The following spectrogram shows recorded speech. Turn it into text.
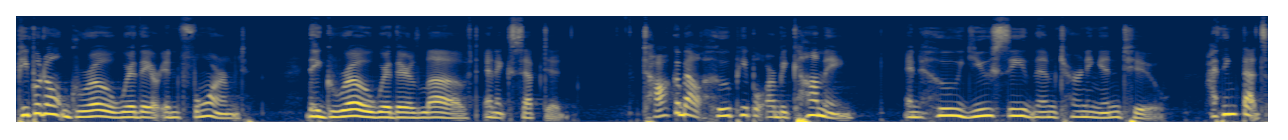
People don't grow where they are informed, they grow where they're loved and accepted. Talk about who people are becoming and who you see them turning into. I think that's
